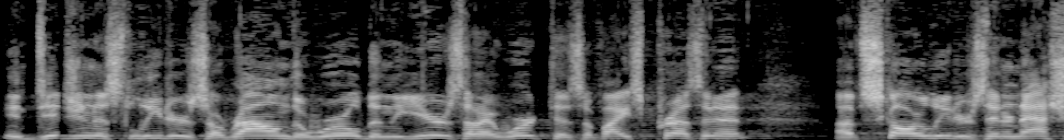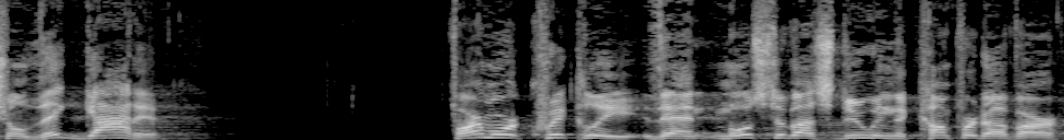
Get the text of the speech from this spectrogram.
indigenous leaders around the world in the years that I worked as a vice president of Scholar Leaders International, they got it far more quickly than most of us do in the comfort of our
